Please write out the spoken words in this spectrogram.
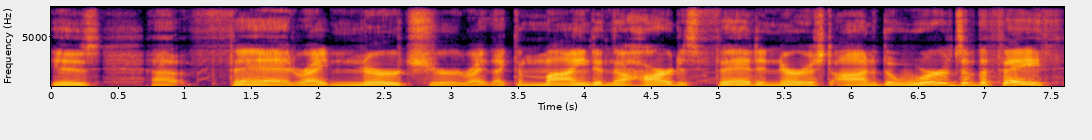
is uh, fed, right? Nurtured, right? Like the mind and the heart is fed and nourished on the words of the faith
